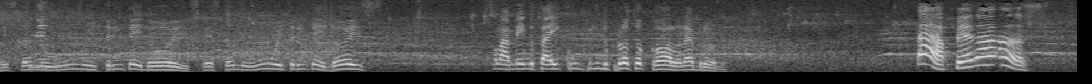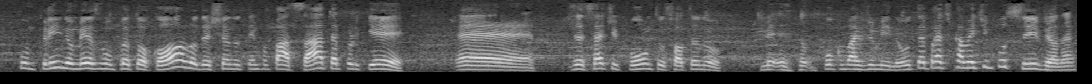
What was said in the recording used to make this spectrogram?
Restando 1 e 32. Restando 1 e 32. O Flamengo tá aí cumprindo o protocolo, né, Bruno? É, apenas cumprindo mesmo o protocolo, deixando o tempo passar, até porque é, 17 pontos, faltando um pouco mais de um minuto, é praticamente impossível, né?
